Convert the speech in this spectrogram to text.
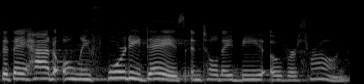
that they had only 40 days until they'd be overthrown.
